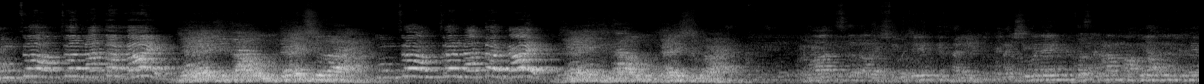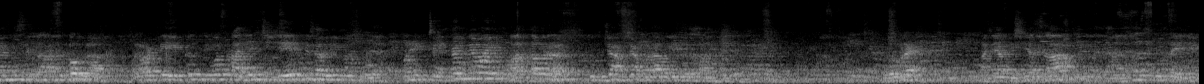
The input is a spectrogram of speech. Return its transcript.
तुमचं आमचं नातं काय? जय जिजाऊ जय शिवराय. तुमचं आमचं नातं काय? जय जिजाऊ जय शिवराय आज शिवजयंती झाली आणि शिवजयंतीचा सगळा माहोल आपण तुम्ही आम्ही सगळा अनुभवला मला वाटते एकच दिवस राजेंची जयंती साजरी करतो पण एक चैतन्यमय वातावरण तुमच्या आमच्या मनामध्ये निर्माण केलं बरोबर आहे माझ्या विषयाचा संस्कृत आहे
